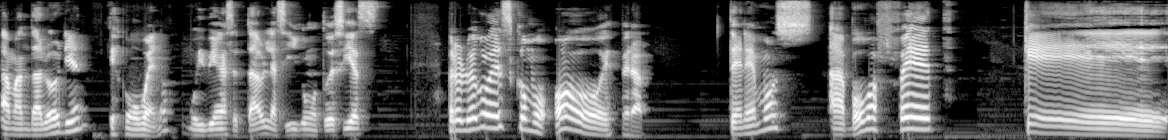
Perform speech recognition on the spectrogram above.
a Mandalorian, que es como, bueno, muy bien aceptable, así como tú decías. Pero luego es como, oh, espera. Tenemos a Boba Fett que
